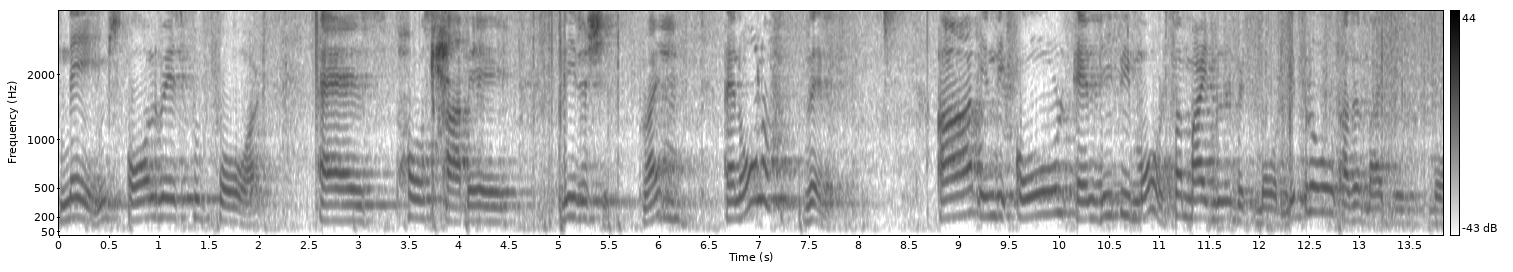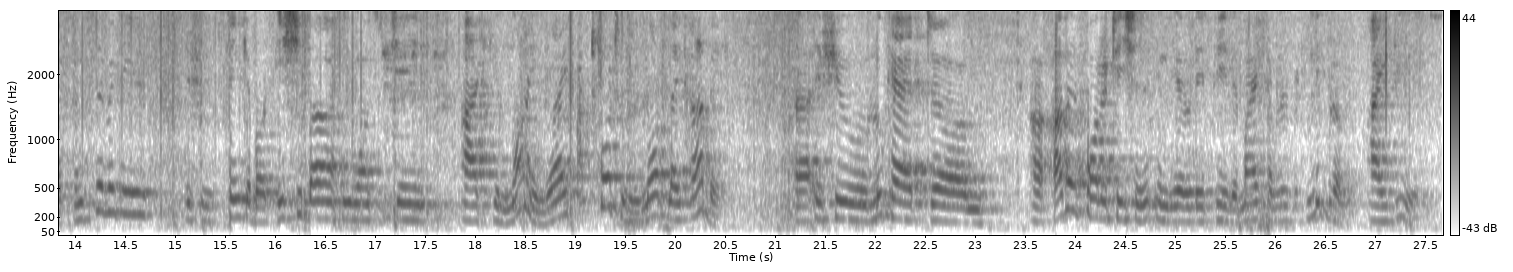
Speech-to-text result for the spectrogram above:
names always put forward as post-Abe leadership, right? Mm. And all of them are in the old LDP mode. Some might be a little bit more liberal, other might be more conservative. If you think about Ishiba, he wants to change Article 9, right? Totally, not like Abe. Uh, if you look at um, uh, other politicians in the LDP, they might have a little bit liberal ideas.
